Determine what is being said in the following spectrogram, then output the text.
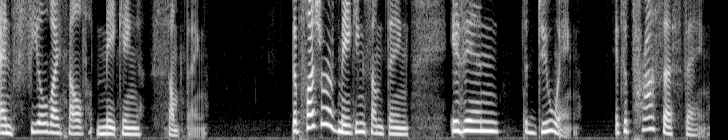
and feel myself making something. The pleasure of making something is in the doing. It's a process thing.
